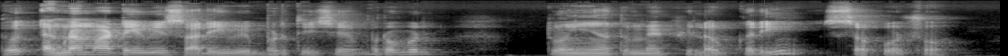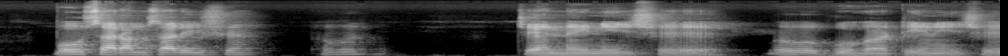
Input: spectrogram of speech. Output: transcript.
તો એમના માટે એવી સારી એવી ભરતી છે, બરાબર? તો અહીંયા તમે ફિલઅપ કરી શકો છો. બહુ સારામાં સારી છે, બરાબર? ચેન્નઈની છે, બરાબર? ગુવાહાટીની છે,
